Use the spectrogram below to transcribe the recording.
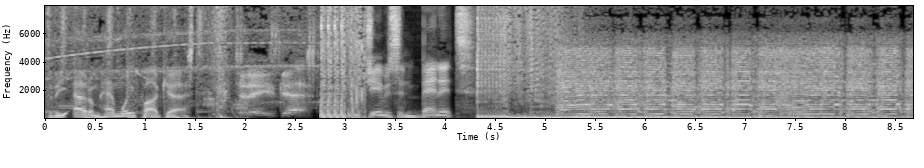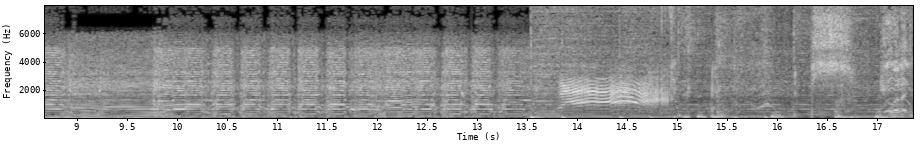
to the Adam Hamway Podcast. Today's guest. Jameson Bennett. What a,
